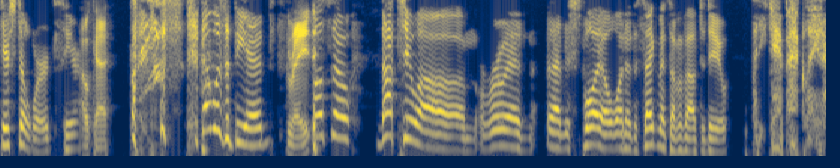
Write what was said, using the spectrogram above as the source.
There's still words here. Okay, that wasn't the end. great. also, not to um ruin, I mean, spoil one of the segments I'm about to do, but he came back later.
